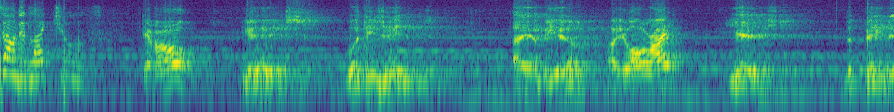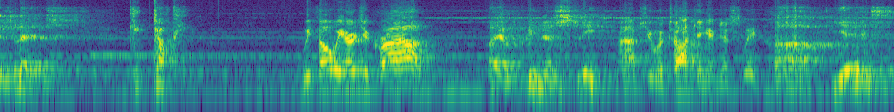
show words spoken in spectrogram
Sounded like Jules. Devereaux, Yes. What is it? I am here. are you all right? Yes. The pain is less. Keep talking. We thought we heard you cry out. I have been asleep. Perhaps you were talking in your sleep. Ah, yes.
